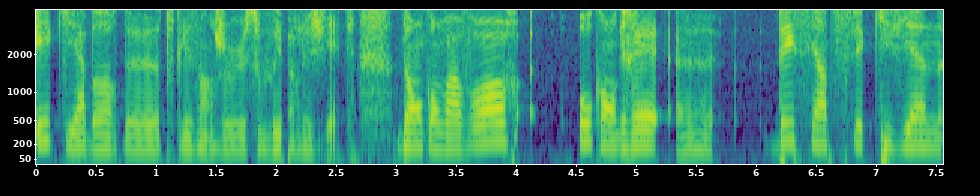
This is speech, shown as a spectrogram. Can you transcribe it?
et qui abordent euh, tous les enjeux soulevés par le GIEC. Donc, on va avoir au congrès des scientifiques qui viennent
